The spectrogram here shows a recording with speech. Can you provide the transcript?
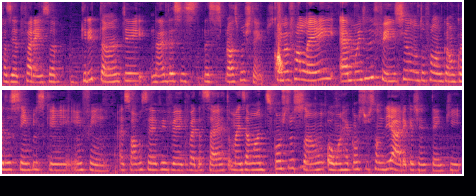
fazer a diferença gritante, né? Desse nesses, nesses próximos tempos. Como eu falei, é muito difícil, não tô falando que é uma coisa simples que, enfim, é só você viver que vai dar certo, mas é uma desconstrução ou uma reconstrução diária que a gente tem que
